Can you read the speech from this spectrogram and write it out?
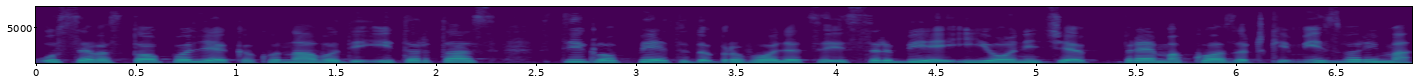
U Sevastopolje, kako navodi Itartas, stiglo pet dobrovoljaca iz Srbije i oni će, prema kozačkim izvorima,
